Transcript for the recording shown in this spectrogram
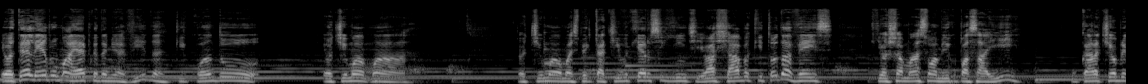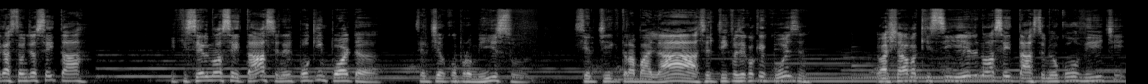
Eu até lembro uma época da minha vida que quando eu tinha uma, uma eu tinha uma, uma, expectativa que era o seguinte, eu achava que toda vez que eu chamasse um amigo para sair, o cara tinha a obrigação de aceitar. E que se ele não aceitasse, né, pouco importa se ele tinha compromisso, se ele tinha que trabalhar, se ele tinha que fazer qualquer coisa. Eu achava que se ele não aceitasse o meu convite,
